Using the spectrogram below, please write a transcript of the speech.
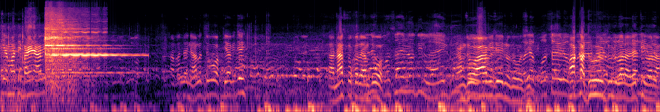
દરિયામાંથી બાયણે આવી આ બધાની હાલત જુઓ ક્યાં વિજય? આ નાસ્તો કરે આમ જુઓ. આમ જુઓ આ વિજય નો છે આખા ધૂળ ધૂળ વાળા રેતી વાળા.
